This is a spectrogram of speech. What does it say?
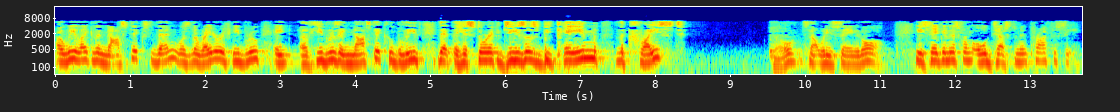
Are we like the Gnostics then? Was the writer of, Hebrew, a, of Hebrews a Gnostic who believed that the historic Jesus became the Christ? No, it's not what he's saying at all. He's taking this from Old Testament prophecy.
